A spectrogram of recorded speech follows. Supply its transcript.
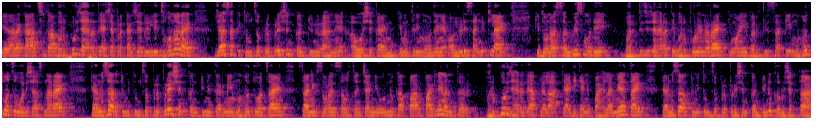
येणाऱ्या काळात सुद्धा भरपूर जाहिराती अशा प्रकारच्या रिलीज होणार आहेत ज्यासाठी तुमचं प्रिपरेशन कंटिन्यू राहणे आवश्यक आहे. मुख्यमंत्री महोदयाने ऑलरेडी सांगितलं आहे की दोन हजार सव्वीसमध्ये भरतीची जाहिराती भरपूर येणार आहेत किंवा ही भरतीसाठी महत्त्वाचं वर्ष असणार आहे. त्यानुसार तुम्ही तुमचं प्रिपरेशन कंटिन्यू करणे महत्त्वाचं आहे. स्थानिक स्वराज्य संस्थांच्या निवडणुका पार पाडल्यानंतर भरपूर जाहिराती आपल्याला त्या ठिकाणी पाहायला मिळत आहेत. त्यानुसार तुम्ही तुमचं प्रिपरेशन कंटिन्यू करू शकता.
